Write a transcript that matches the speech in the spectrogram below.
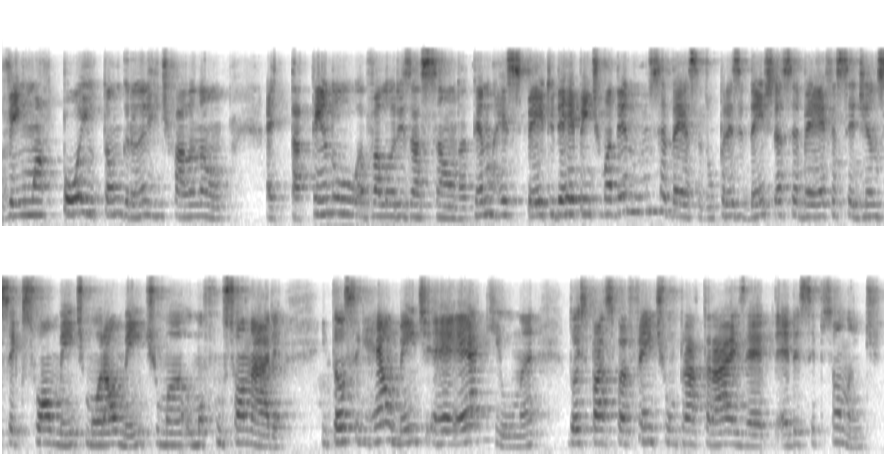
vem um apoio tão grande, a gente fala, não, é, tá tendo valorização, tá tendo respeito, e de repente uma denúncia dessa, do presidente da CBF assediando sexualmente, moralmente uma, uma funcionária. Então, assim, realmente é, é aquilo, né? Dois passos para frente, um para trás, é, é decepcionante.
